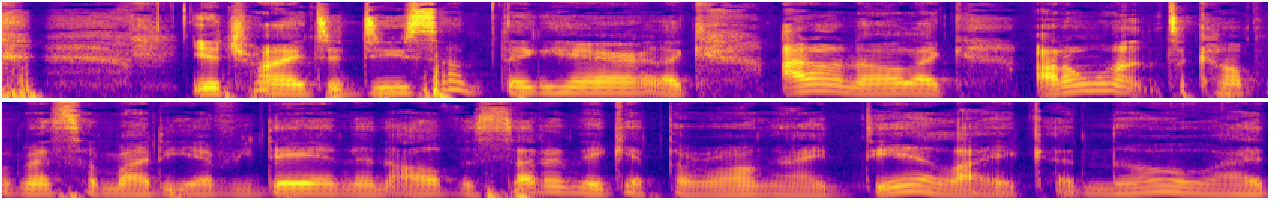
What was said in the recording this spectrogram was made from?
you're trying to do something here. Like, I don't know, like, I don't want to compliment somebody every day and then all of a sudden they get the wrong idea. Like, uh, no, I,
